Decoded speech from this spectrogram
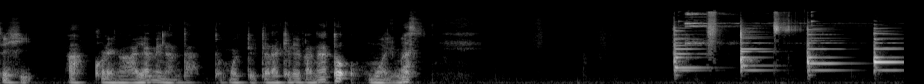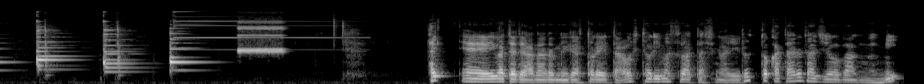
ぜひ、あ、これがあやめなんだと思っていただければなと思います。はい。えー、岩手でアナログイラストレーターをしております。私がゆるっと語るラジオ番組。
